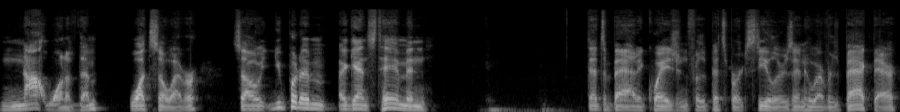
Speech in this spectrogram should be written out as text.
not one of them whatsoever. So you put him against him, and that's a bad equation for the Pittsburgh Steelers and whoever's back there.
